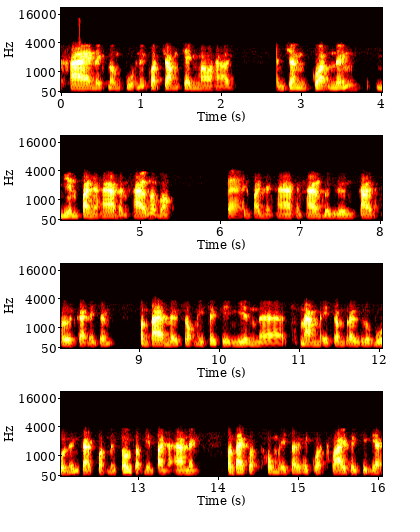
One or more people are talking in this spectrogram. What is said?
7ខែនៅក្នុងពោះហ្នឹងគាត់ចង់ចេញមកហើយអញ្ចឹងគាត់នឹងមានបញ្ហាដង្ហើមបងមានបញ្ហាដង្ហើមដូចរឿងកើតហឺតកើតអញ្ចឹងប៉ុន្តែនៅស្រុកនេះទៅគេមានឆ្នាំអីត្រឹមត្រូវស្រួលបួលហ្នឹងកាលគាត់នៅតូចគាត់មានបញ្ហាហ្នឹង ប៉ុន្តែគាត់ធំអីទៅហើយគាត់ខ្លាយទៅជាអ្នក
